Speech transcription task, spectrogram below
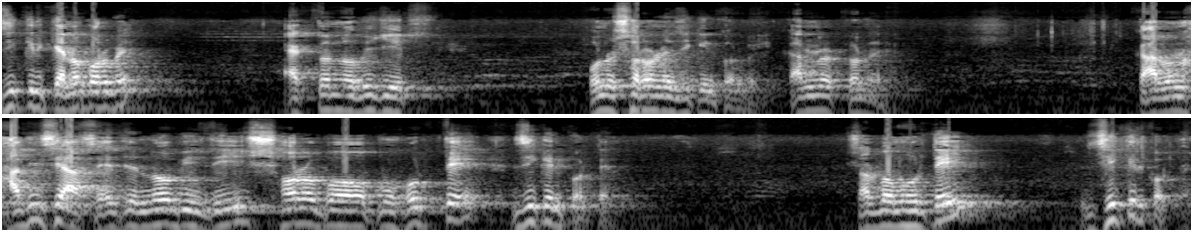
জিকির কেন করবে? এক তো নবীজির অনুসরণে জিকির করবে। কারণ করবে কারণ হাদিসে আছে যে নবীজি সর্বমুহূর্তে জিকির করতেন। সর্বমুহূর্তেই জিকির করতেন।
